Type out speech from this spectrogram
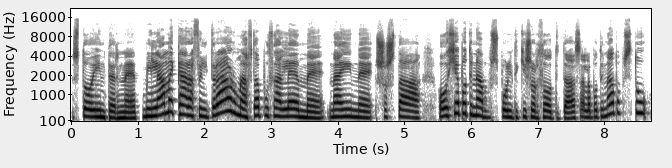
στο ίντερνετ μιλάμε, καραφιλτράρουμε αυτά που θα λέμε να είναι σωστά, όχι από την άποψη της πολιτικής ορθότητας, αλλά από την άποψη του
